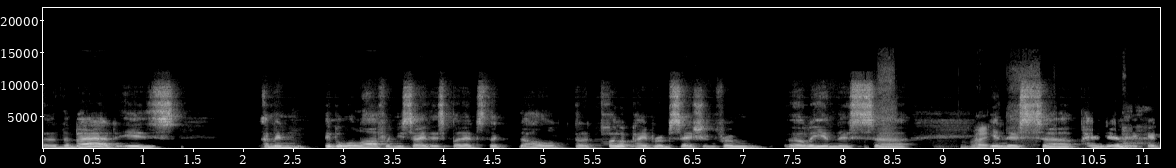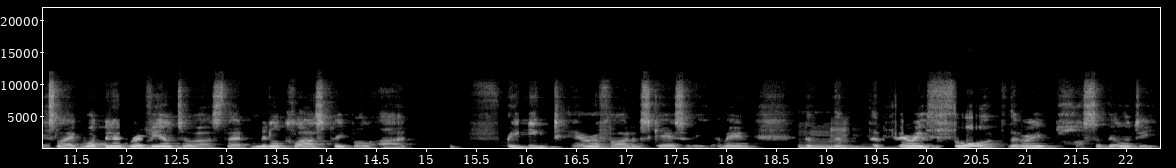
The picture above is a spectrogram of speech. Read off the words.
uh, the bad is, I mean, people will laugh when you say this, but it's the the whole kind of toilet paper obsession from early in this uh, right. in this uh, pandemic. It's like, what did it reveal to us that middle class people are freaking terrified of scarcity. I mean, the, mm. the, the very thought, the very possibility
